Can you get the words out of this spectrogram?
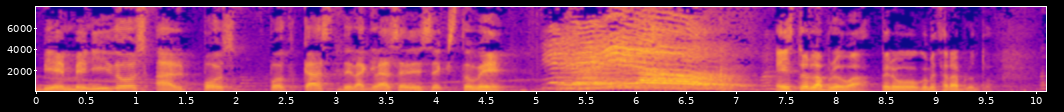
Bienvenidos al post podcast de la clase de sexto B. ¡Bienvenidos! Esto es la prueba, pero comenzará pronto.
